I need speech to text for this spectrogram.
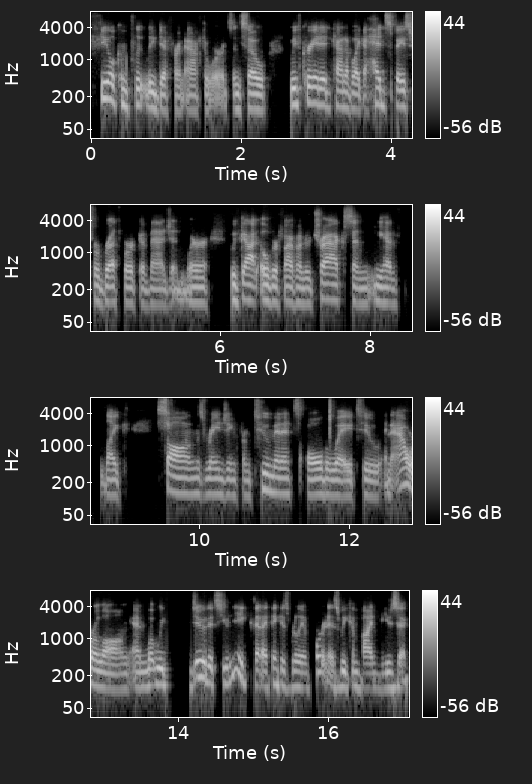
feel completely different afterwards. And so we've created kind of like a headspace for breathwork, imagine, where we've got over 500 tracks and we have like songs ranging from two minutes all the way to an hour long. And what we do that's unique that I think is really important is we combine music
